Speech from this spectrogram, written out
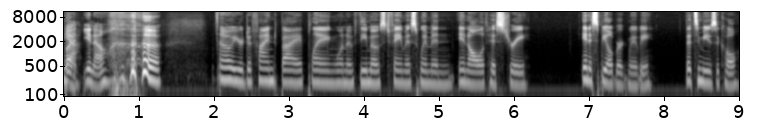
But yeah you know. Oh, you're defined by playing one of the most famous women in all of history in a Spielberg movie. That's a musical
